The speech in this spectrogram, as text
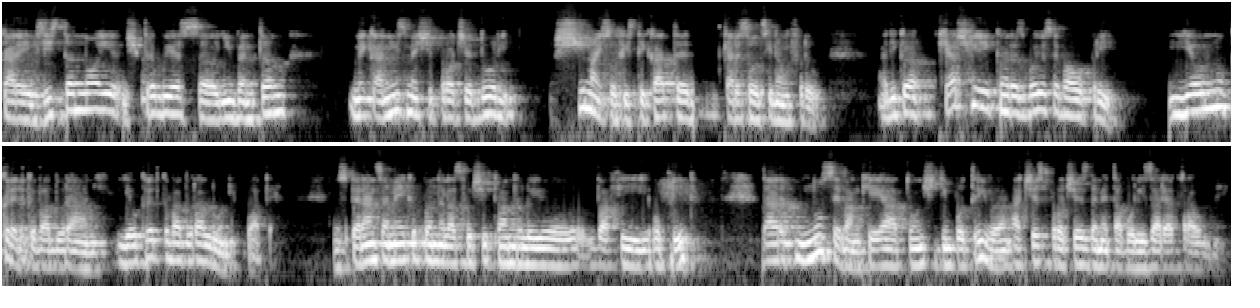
care există în noi și trebuie să inventăm mecanisme și proceduri și mai sofisticate care să o țină în frâu. Adică chiar și când războiul se va opri, eu nu cred că va dura ani, eu cred că va dura luni, poate. Speranța mea e că până la sfârșitul anului uh, va fi oprit, dar nu se va încheia atunci, din potrivă, acest proces de metabolizare a traumei.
